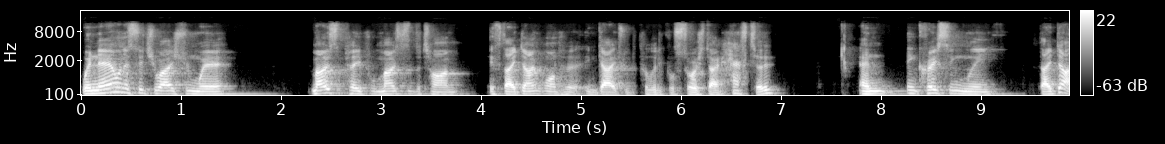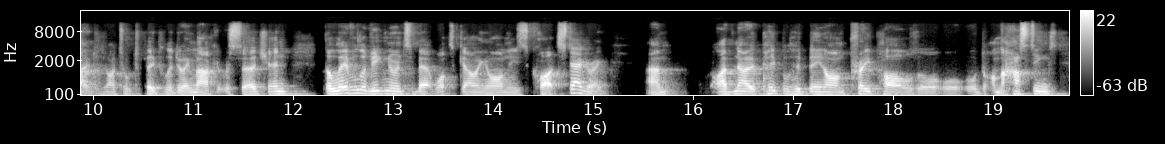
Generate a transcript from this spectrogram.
We're now in a situation where most people, most of the time, if they don't want to engage with political stories, don't have to, and increasingly they don't. I talk to people who are doing market research, and the level of ignorance about what's going on is quite staggering. Um, I've known people who've been on pre-polls or, or, or, on the hustings,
